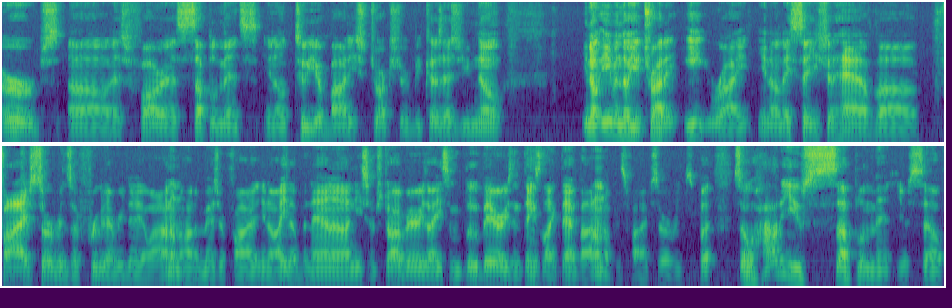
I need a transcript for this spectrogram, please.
herbs uh, as far as supplements, you know, to your body structure. Because as you know, you know, even though you try to eat right, you know, they say you should have uh, five servings of fruit every day. Well, I don't know how to measure five. You know, I eat a banana, I need some strawberries, I eat some blueberries and things like that, but I don't know if it's five servings. But so, how do you supplement yourself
